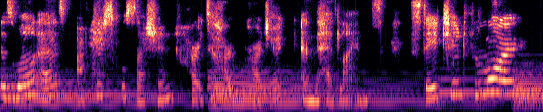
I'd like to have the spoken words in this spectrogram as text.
As well as After School Session, Heart to Heart Project, and the headlines. Stay tuned for more.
